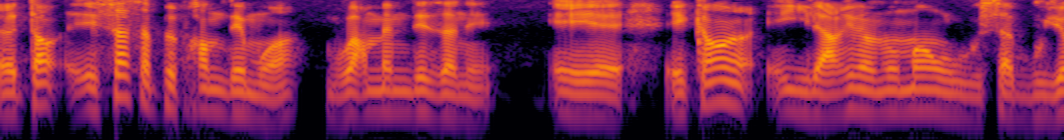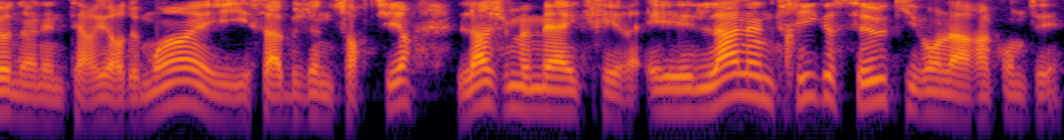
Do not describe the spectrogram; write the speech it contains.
Euh, et ça, ça peut prendre des mois, voire même des années. Et, quand il arrive un moment où ça bouillonne à l'intérieur de moi et ça a besoin de sortir, là je me mets à écrire. Et là l'intrigue, c'est eux qui vont la raconter.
